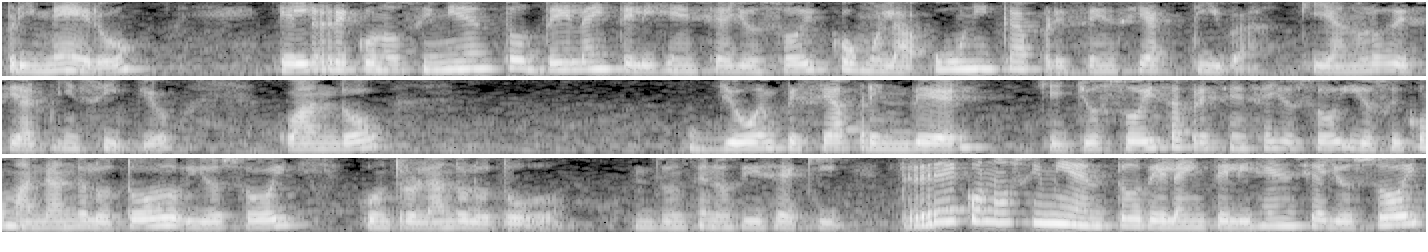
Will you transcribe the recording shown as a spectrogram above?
Primero, el reconocimiento de la inteligencia yo soy como la única presencia activa, que ya no lo decía al principio, cuando yo empecé a aprender que yo soy esa presencia yo soy y yo soy comandándolo todo y yo soy controlándolo todo. Entonces nos dice aquí, reconocimiento de la inteligencia yo soy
